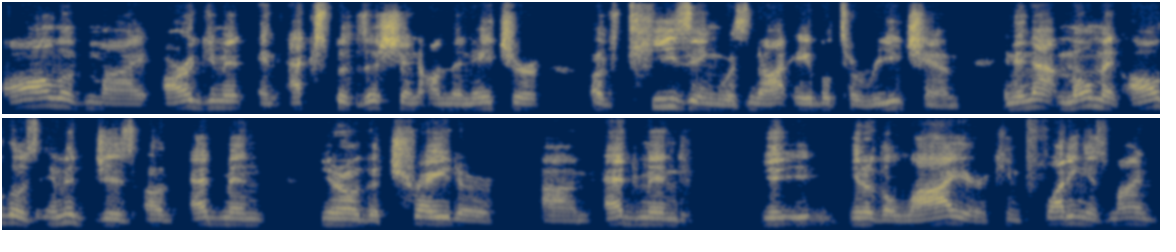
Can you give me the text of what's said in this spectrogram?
all of my argument and exposition on the nature of teasing was not able to reach him. And in that moment, all those images of Edmund, you know, the traitor, um, Edmund, you, you know, the liar came flooding his mind.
